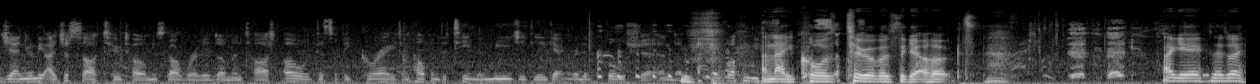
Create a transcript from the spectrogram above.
genuinely, I just saw two tomes, got rid of them, and thought, oh, this will be great. I'm helping the team immediately, getting rid of bullshit, and uh, And now you caused myself. two of us to get hooked. Thank you. This way.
